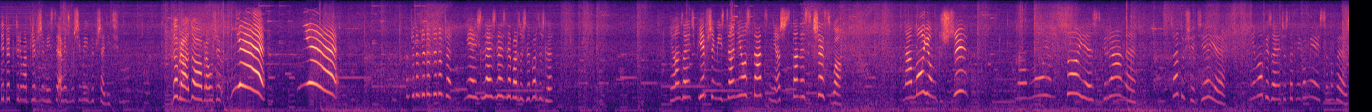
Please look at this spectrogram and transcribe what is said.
Typek, który ma pierwsze miejsce, a więc musimy ich wyprzedzić. Dobra, dobra. Nie! Nie! Dobrze, dobrze, dobrze, dobrze. Nie, źle, źle, źle, bardzo źle, bardzo źle. Ja mam zająć pierwsze miejsce, a nie ostatnie, aż stanę z krzesła. Na moją grze? Na moją, co jest grane? Co tu się dzieje? Nie mogę zająć ostatniego miejsca, no weź.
